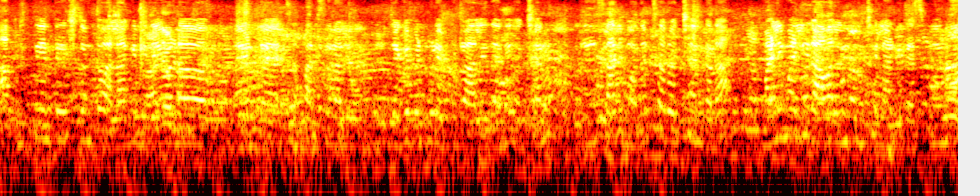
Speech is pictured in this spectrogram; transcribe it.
ఆ కృతి అంటే ఇష్టంతో అలాగే విజయవాడ అండ్ పరిసరాలు జగ్గపెట్టి కూడా ఎప్పుడు రాలేదని వచ్చాను. ఈసారి మొదటిసారి వచ్చాను కదా మళ్ళీ మళ్ళీ రావాలనిపించి ఇలాంటి response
